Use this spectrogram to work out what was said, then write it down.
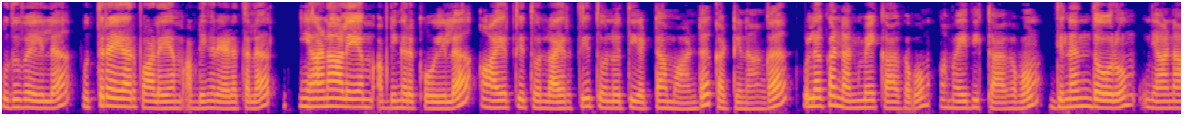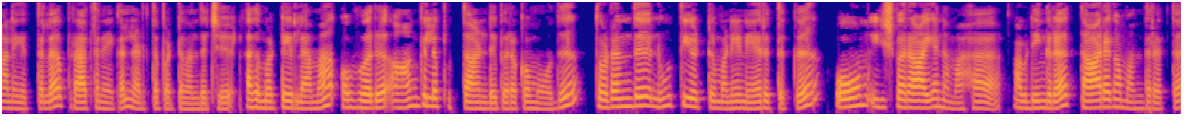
புதுவையில் உத்திரையார் பாளையம் அப்படிங்கிற இடத்துல ஞானாலயம் அப்படிங்கிற கோயில ஆயிரத்தி தொள்ளாயிரத்தி தொண்ணூத்தி எட்டாம் ஆண்டு கட்டினாங்க. உலக நன்மைக்காகவும் அமைதிக்காகவும் தினந்தோறும் ஞானாலயத்துல பிரார்த்தனைகள் நடத்தப்பட்டு வந்துச்சு. அது மட்டும் இல்லாம ஒவ்வொரு ஆங்கில புத்தாண்டு பிறக்கும் போது தொடர்ந்து நூத்தி எட்டு மணி நேரத்துக்கு ஓம் ஈஸ்வராய நமக அப்படிங்கிற தாரக மந்திரத்தை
